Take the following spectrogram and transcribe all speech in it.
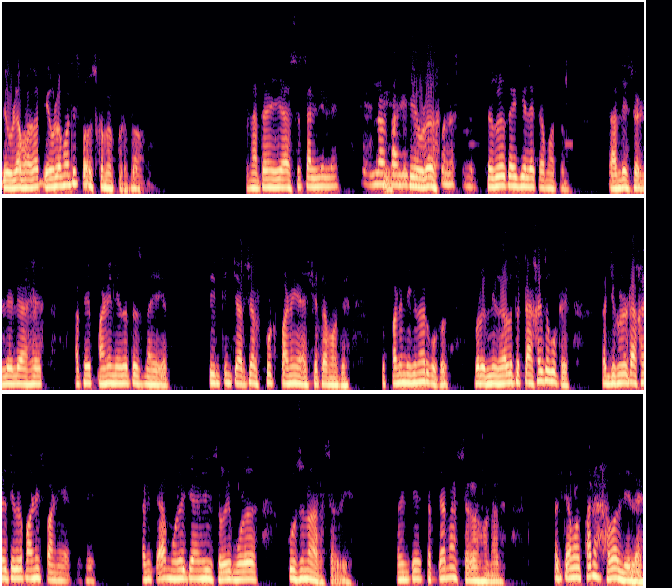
येवल्या भागात येवल्यामध्येच पाऊस कमी पडतो पण आता हे असं चाललेलं आहे एवढं सगळं काही गेलं कामातून. कांदे सडलेले आहेत. आता हे पाणी निघतच नाही आहेत तीन तीन चार चार फूट पाणी आहे शेतामध्ये. ते पाणी निघणार कुठं? बरं निघालं तर टाकायचं कुठे? जिकडे टाकायचं तिकडे पाणीच पाणी आहे. आणि त्यामुळे जे आहे ही सगळी मुळं कुजणार सगळी. आणि ते सत्यानाश सगळं होणार. आणि त्यामुळे फार हवाल दिला आहे.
